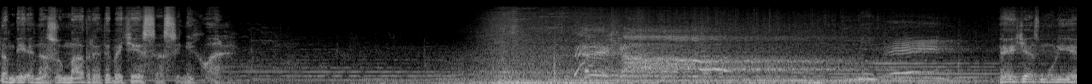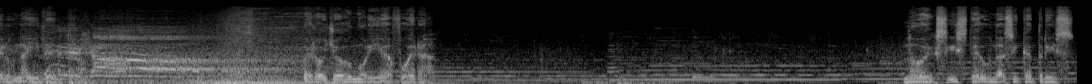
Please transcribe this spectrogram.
También a su madre de belleza sin igual. Ellas murieron ahí dentro. Pero yo morí afuera. No existe una cicatriz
